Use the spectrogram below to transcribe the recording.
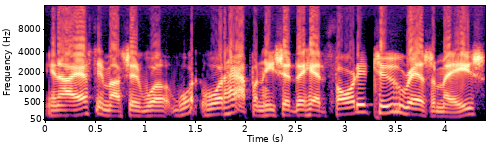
And I asked him, I said, "Well, what what happened?" He said they had 42 resumes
